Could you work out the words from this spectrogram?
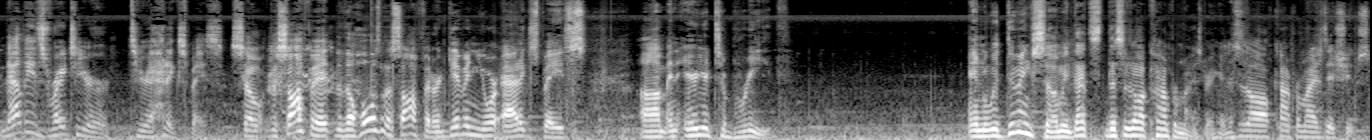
that leads right to your to your attic space. So the soffit, the holes in the soffit are giving your attic space um, an area to breathe. And with doing so, I mean, that's this is all compromised right here. This is all compromised issues.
